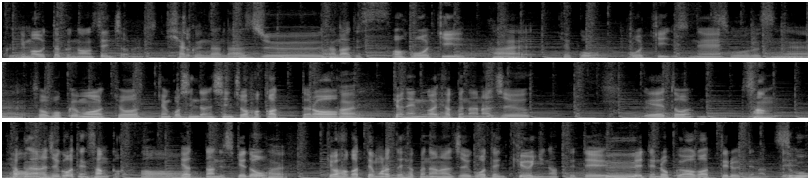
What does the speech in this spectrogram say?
僕。今打ったく何センチあるんですか？177です。あ大きい。はい。結構大きいですね。そうですね、そう僕も今日健康診断で身長測ったら、はい。去年が170えっ、と3 175.3か。やったんですけど、はい。今日測ってもらったら175.9になってて、ー。0.6上がってるってなって。すごっ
